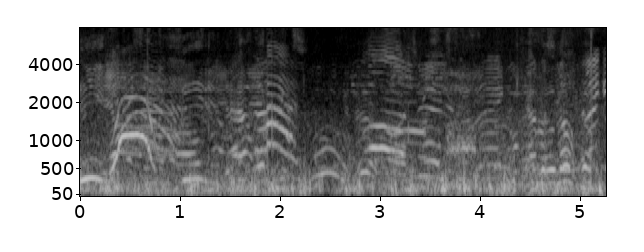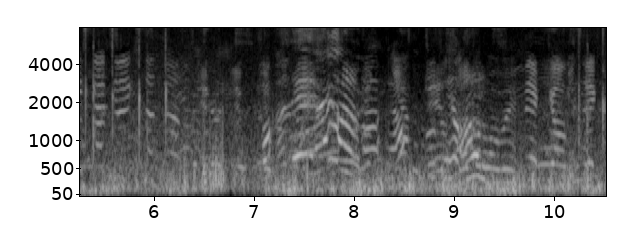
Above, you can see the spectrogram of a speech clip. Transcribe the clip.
Vier! Ja! Vier! Ja, goed! Oh, jezus! Kijk eens naar terug, staat Allee! Ja, Nee, kan direct.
